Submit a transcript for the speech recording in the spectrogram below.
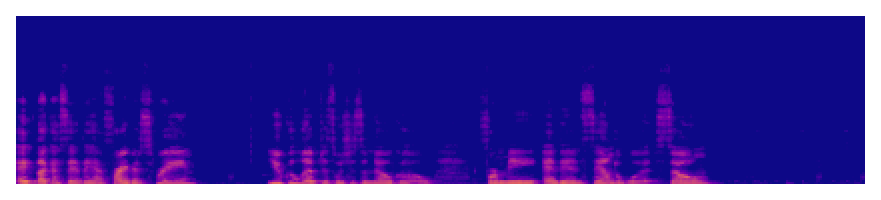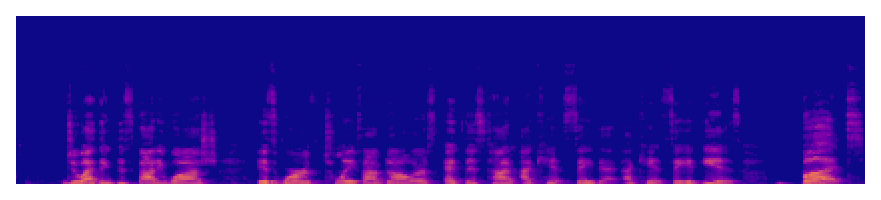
eh, like I said, they have fragrance-free, eucalyptus, which is a no-go for me, and then sandalwood. So do I think this body wash is worth $25? At this time, I can't say that. I can't say it is. But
